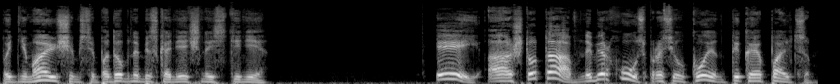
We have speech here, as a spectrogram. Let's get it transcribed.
поднимающимся подобно бесконечной стене. «Эй, а что там, наверху?» — спросил Коэн, тыкая пальцем.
